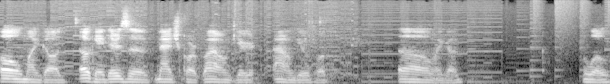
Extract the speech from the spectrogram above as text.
Oh my god. Okay, there's a Magikarp. I don't care. I don't give a fuck. Oh my god. Hello.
